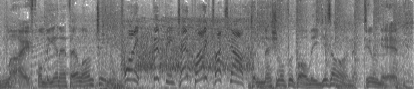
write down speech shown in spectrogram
Live on the NFL on TuneIn. 20, 15, 10, 5, touchdown. The National Football League is on TuneIn.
